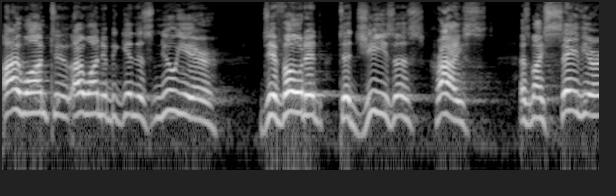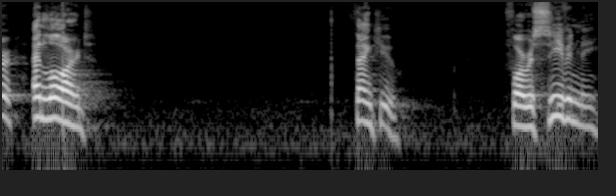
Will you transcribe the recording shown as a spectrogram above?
I want to, I want to begin this new year devoted to Jesus Christ as my Savior and Lord. Thank you for receiving me.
